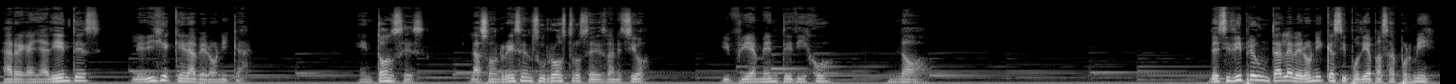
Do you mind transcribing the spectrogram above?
A regañadientes le dije que era Verónica. Entonces, la sonrisa en su rostro se desvaneció y fríamente dijo, no. Decidí preguntarle a Verónica si podía pasar por mí,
